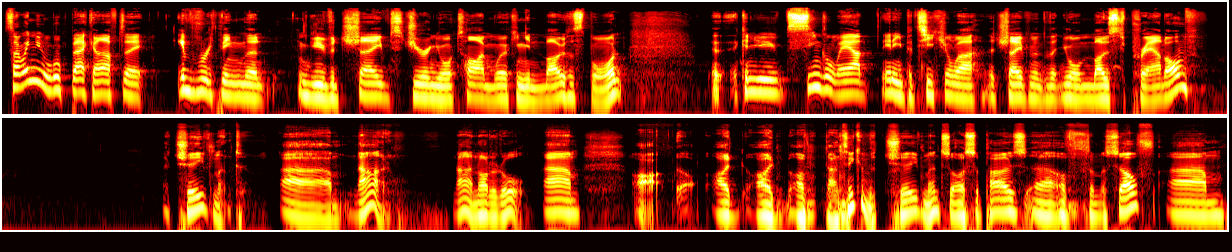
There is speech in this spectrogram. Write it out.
so when you look back after everything that you've achieved during your time working in motorsport, uh, can you single out any particular achievement that you're most proud of? Achievement? Um, no, no, not at all. Um, I, I, I, I, don't think of achievements. I suppose uh, of for myself. Um,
